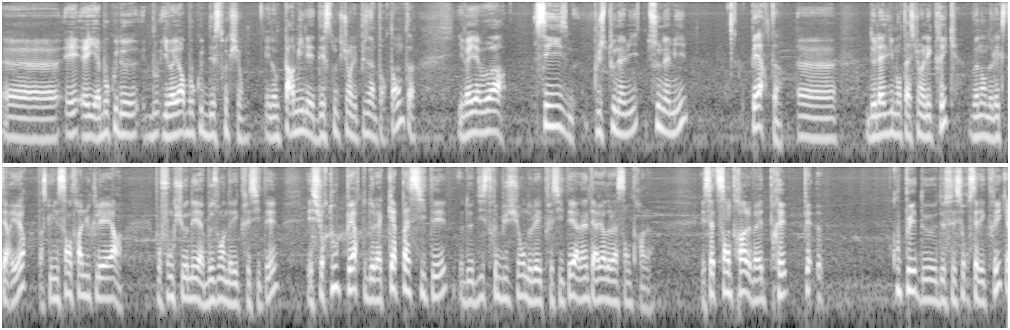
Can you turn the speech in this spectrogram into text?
et, il, y a beaucoup de, il va y avoir beaucoup de destruction. Et donc parmi les destructions les plus importantes, il va y avoir séisme plus tsunami, tsunami perte de l'alimentation électrique venant de l'extérieur, parce qu'une centrale nucléaire, pour fonctionner, a besoin d'électricité, et surtout perte de la capacité de distribution de l'électricité à l'intérieur de la centrale. Et cette centrale va être coupée de, ses sources électriques,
